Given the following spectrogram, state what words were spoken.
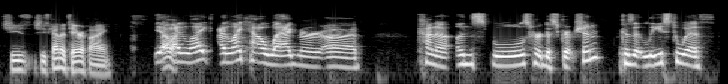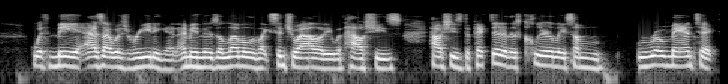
she's she's kind of terrifying. Yeah, I I like- like I like how Wagner uh, kind of unspools her description because at least with with me as I was reading it, I mean, there's a level of like sensuality with how she's how she's depicted, and there's clearly some romantic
